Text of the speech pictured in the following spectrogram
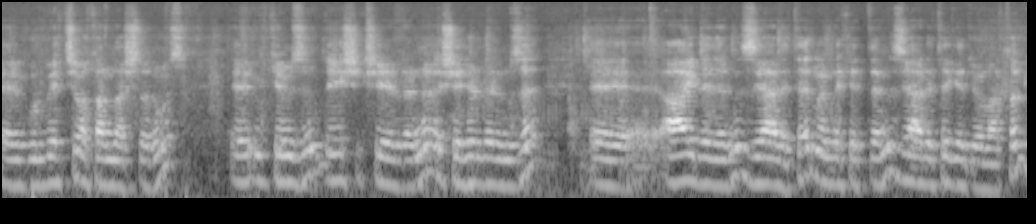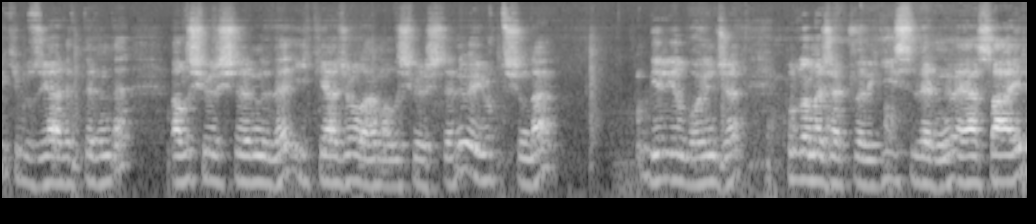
e, gurbetçi vatandaşlarımız e, ülkemizin değişik şehirlerine ve şehirlerimize e, ailelerini ziyarete, memleketlerini ziyarete geliyorlar. Tabii ki bu ziyaretlerinde alışverişlerini de ihtiyacı olan alışverişlerini ve yurt dışında bir yıl boyunca kullanacakları giysilerini veya sahil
